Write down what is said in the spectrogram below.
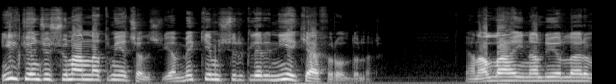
ilk önce şunu anlatmaya çalış. Yani Mekke müşrikleri niye kafir oldular? Yani Allah'a inanıyorlar.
